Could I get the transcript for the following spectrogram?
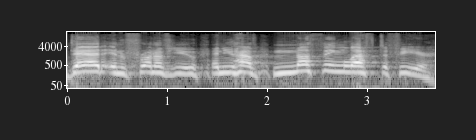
dead in front of you, and you have nothing left to fear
